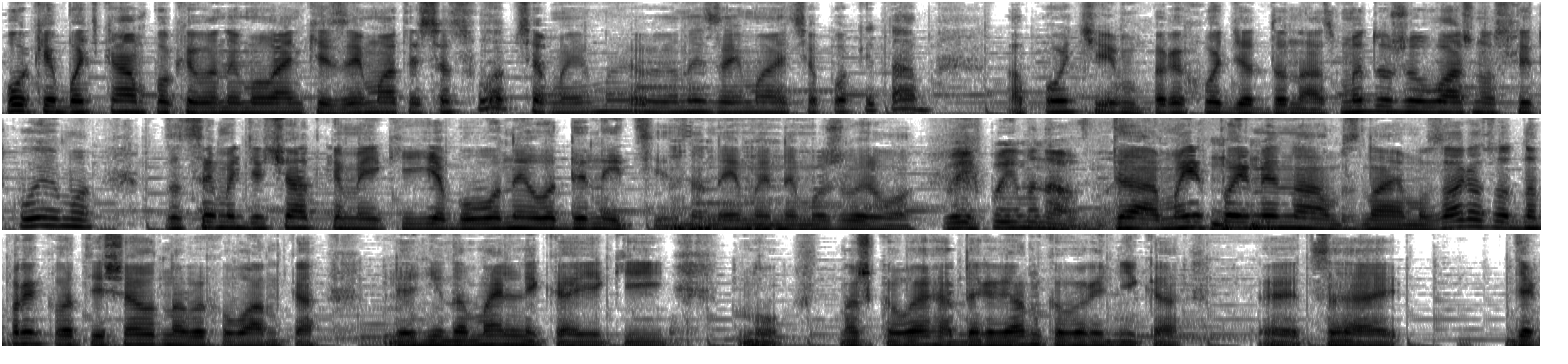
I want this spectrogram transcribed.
Поки батькам, поки вони маленькі, займатися з хлопцями, ми, вони займаються поки там, а потім переходять до нас. Ми дуже уважно слідкуємо за цими дівчатками, які є, бо вони одиниці, за ними неможливо. Ви їх по іменам знаєте? Да, ми їх по іменам знаємо. Зараз, от, наприклад, і ще одна вихованка Леоніда Мельника, який, ну, наш колега Дерев'янко Вероніка, е, це як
